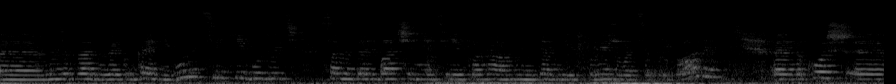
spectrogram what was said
е, ми затвердили конкретні вулиці, які будуть саме передбачені цією програмою, де будуть понижуватися тротуари. Е, Також е,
